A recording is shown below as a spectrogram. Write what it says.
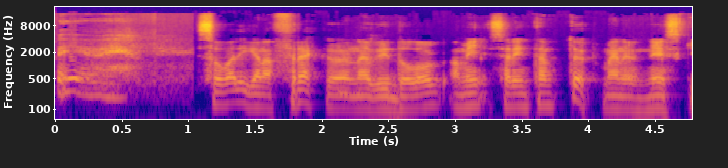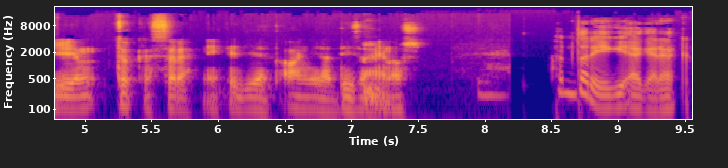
Jaj. Szóval igen, a Freckle nevű dolog, ami szerintem tök menőn néz ki, én tökre szeretnék egy ilyet, annyira dizájnos. Hát, de régi egerek.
